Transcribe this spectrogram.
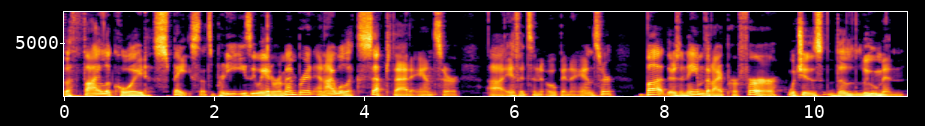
the thylakoid space. That's a pretty easy way to remember it, and I will accept that answer uh, if it's an open answer. But there's a name that I prefer, which is the lumen.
